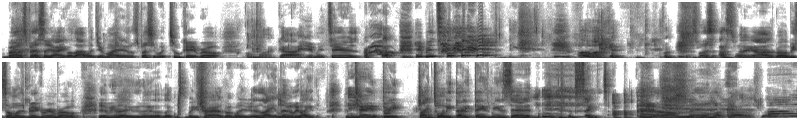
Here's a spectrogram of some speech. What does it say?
Bro, especially I ain't gonna lie with Jeremiah, especially with 2K, bro. Oh my god, him and Terrence, bro. Him and Terrence. Oh my god. Especially- I swear to God, bro, it'd be so much bickering, bro. It'd be like, like, like but you trash, bro. But it's like literally like 10, 3, like 20, 30 things being said at the same time. Oh man. Oh my gosh, bro. Oh my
